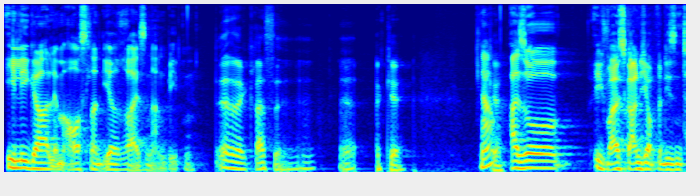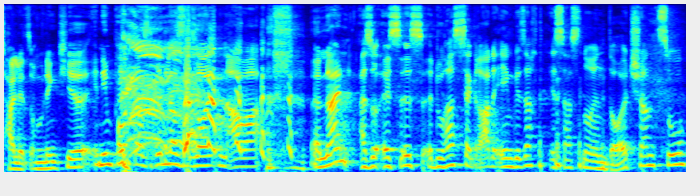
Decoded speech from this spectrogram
illegal im Ausland ihre Reisen anbieten. Das ist ja krass. Ja, okay. Ja, okay. also ich weiß gar nicht, ob wir diesen Teil jetzt unbedingt hier in dem Podcast drin lassen sollten, aber äh, nein, also es ist, du hast ja gerade eben gesagt, ist das nur in Deutschland so?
